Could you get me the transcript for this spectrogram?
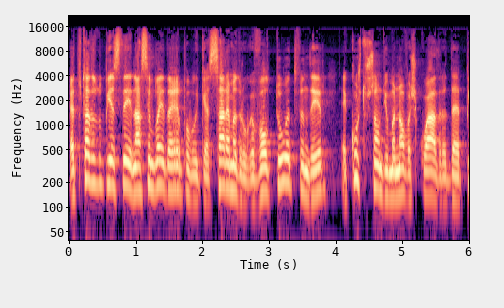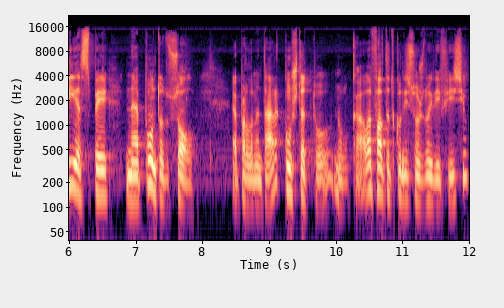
A deputada do PSD na Assembleia da República, Sara Madruga, voltou a defender a construção de uma nova esquadra da PSP na Ponta do Sol. A parlamentar constatou, no local, a falta de condições do edifício,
